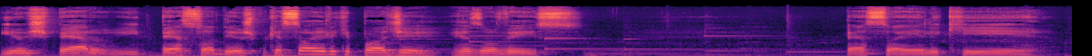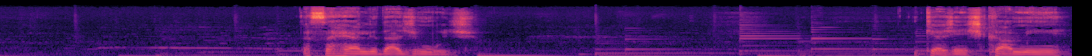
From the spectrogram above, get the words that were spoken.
E eu espero e peço a Deus, porque só Ele que pode resolver isso. Peço a Ele que essa realidade mude. E que a gente caminhe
